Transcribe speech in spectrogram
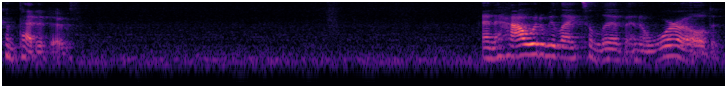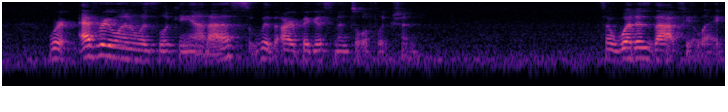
competitive. And how would we like to live in a world where everyone was looking at us with our biggest mental affliction? So, what does that feel like?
